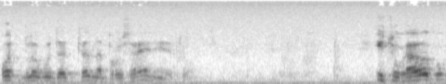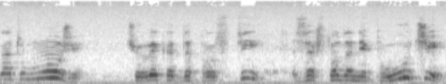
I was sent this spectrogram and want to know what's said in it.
от благодата на прозрението? И тогава, когато може човекът да прости, защо да не получи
